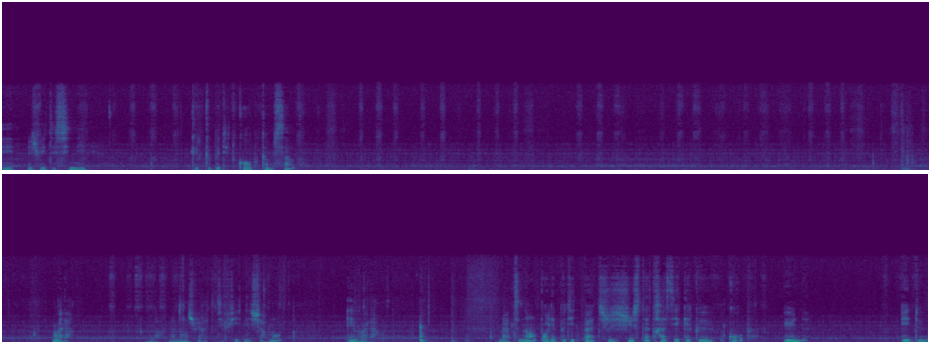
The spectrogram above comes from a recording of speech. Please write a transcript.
Et je vais dessiner quelques petites courbes comme ça Voilà. maintenant, je rectifier légèrement. Et voilà. Maintenant, pour les petites pattes, j'ai juste à tracer quelques courbes. Une et deux.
